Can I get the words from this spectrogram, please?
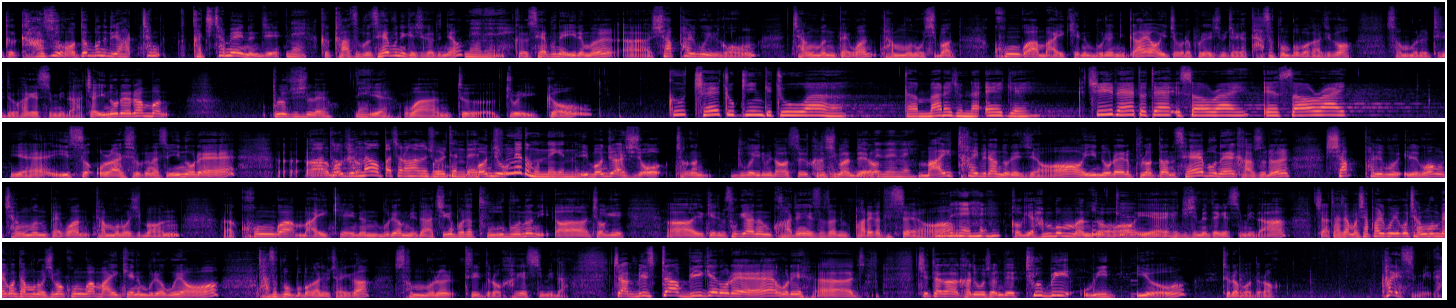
그 가수 어떤 분들이 하- 참 같이 참여했는지 네. 그 가수분 세 분이 계시거든요. 그 세 분의 이름을 아, 샵8910 장문 100원, 단문 50원, 콩과 마이케이는 무료니까요. 이쪽으로 보내 주시면 저희가 다섯 분 뽑아 가지고 선물을 드리도록 하겠습니다. 자, 이 노래를 한번 불러 주실래요? 네. 예, one, two, three, go. 구체적인 게 좋아. 다 말해줘 나에게. 같이래도 돼. It's alright. It's alright. 예, It's Alright으로 끝났어요. 이 노래 어, 아, 더 강남 오빠처럼 하면 좋을 텐데. 먼저- 흉내도 못 내겠네. 이 뭔지 아시죠? 어, 잠깐 누가 이름이 나왔어요. 그러시면 안 돼요. 네네네. My Type이라는 노래죠. 이 노래를 불렀던 세 분의 가수를 샵 8910 장문 100원, 단문 50원, 아, 콩과 마이케이는 무료입니다. 지금 벌써 두 분은 아, 저기 아, 이렇게 좀 소개하는 과정에 있어서 좀 발해가 됐어요. 네. 거기에 한 분만 더 예, 해주시면 되겠습니다. 자, 다시 한번 샵 8910 장문 100원, 단문 50원, 콩과 마이케이는 무료고요. 다섯 분 뽑아가지고 저희가 선물을 드리도록 하겠습니다. 자, 미스터 빅의 노래 우리 아, 치타가 가져오셨는데 To Be With You 들어보도록 하겠습니다.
